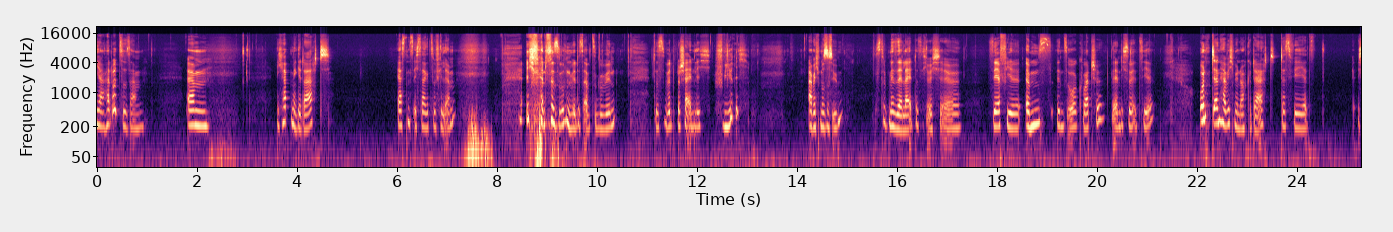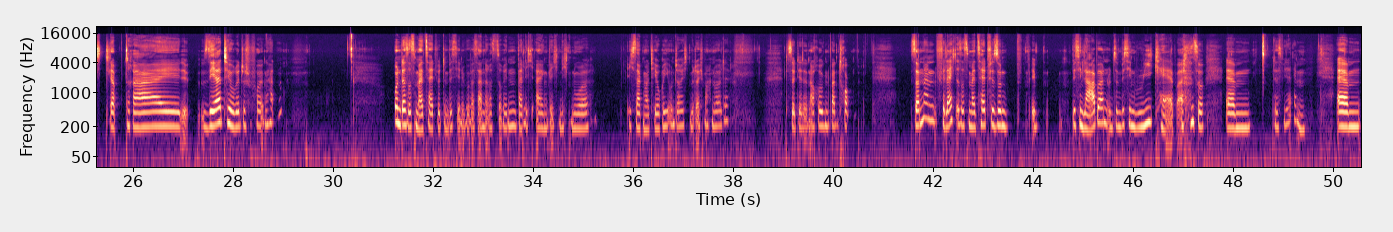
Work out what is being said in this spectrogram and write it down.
Ja, hallo zusammen. Ähm, ich habe mir gedacht, erstens, ich sage zu viel M. Ich werde versuchen, mir das abzugewöhnen. Das wird wahrscheinlich schwierig, aber ich muss es üben. Es tut mir sehr leid, dass ich euch äh, sehr viel M's ins Ohr quatsche, während ich so erzähle. Und dann habe ich mir noch gedacht, dass wir jetzt, ich glaube, drei sehr theoretische Folgen hatten. Und dass es mal Zeit wird, ein bisschen über was anderes zu reden, weil ich eigentlich nicht nur, ich sag mal, Theorieunterricht mit euch machen wollte. Das wird ja dann auch irgendwann trocken. Sondern vielleicht ist es mal Zeit für so ein bisschen labern und so ein bisschen Recap. Also, ähm, das ist wieder M. Ähm,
